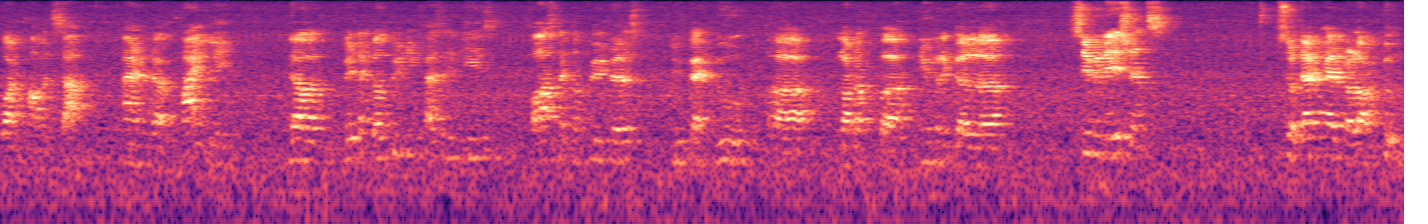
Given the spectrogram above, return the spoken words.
what comets are. And uh, finally, are better computing facilities, faster computers. You can do a lot of uh, numerical uh, simulations. So that helped a lot too.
